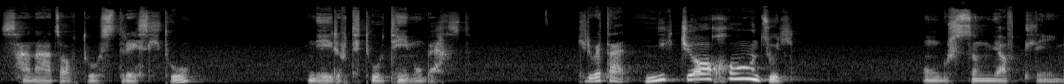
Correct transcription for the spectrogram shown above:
санаа зовдгоо, стресслтгүү, нервтдгүү тийм хүн байх ёстой. Хэрвээ та нэг жоохон зүйл өнгөрсөн явдлын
